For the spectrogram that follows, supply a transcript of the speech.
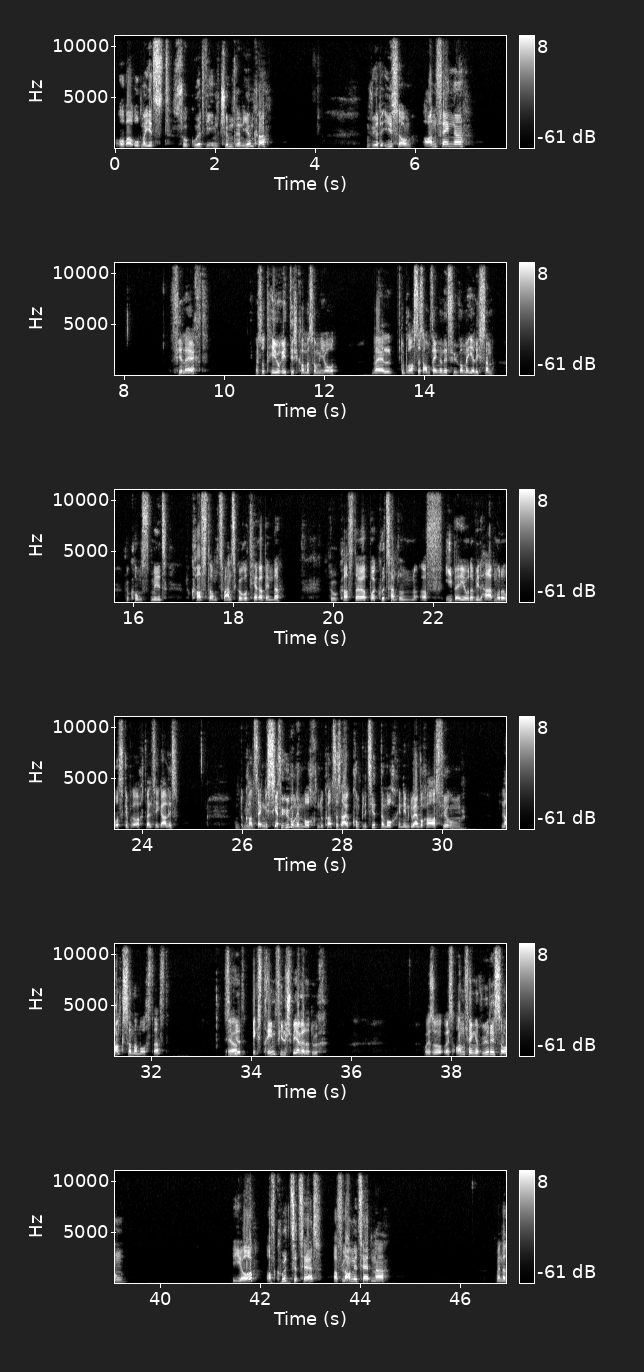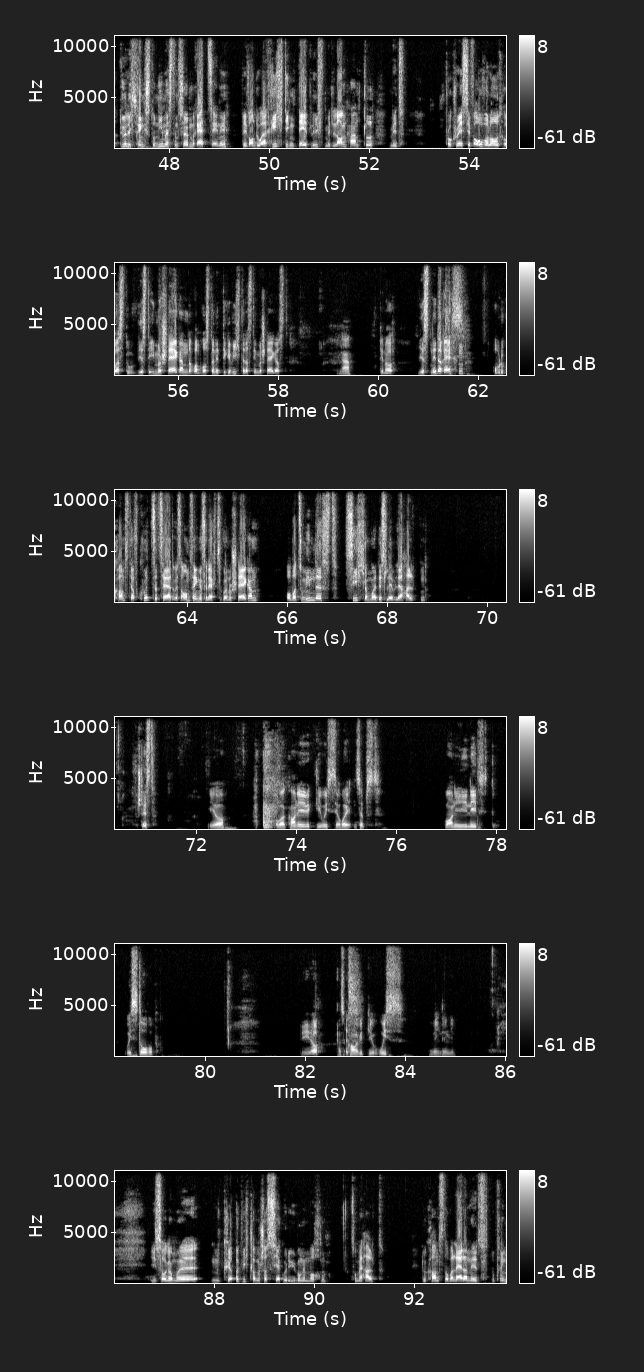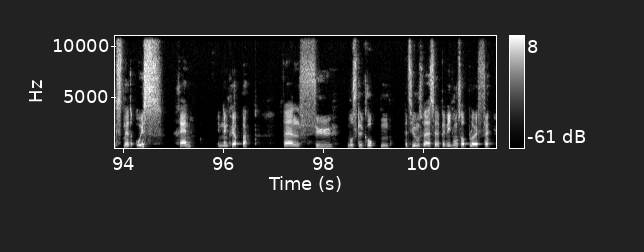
Aber ob man jetzt so gut wie im Gym trainieren kann, würde ich sagen, Anfänger vielleicht. Also theoretisch kann man sagen ja, weil du brauchst als Anfänger nicht viel, wenn wir ehrlich sind. Du kommst mit, kaufst da um 20 Euro Terrabänder, du kaufst da ein paar Kurzhandeln auf Ebay oder Willhaben oder was gebraucht, weil es egal ist. Und du Mhm. kannst eigentlich sehr viel Übungen machen. Du kannst das auch komplizierter machen, indem du einfach eine Ausführung langsamer machst, weißt? Sie Ja. wird extrem viel schwerer dadurch. Also als Anfänger würde ich sagen, ja, auf kurze Zeit, auf lange Zeit nein. Weil natürlich bringst du niemals denselben Reiz rein, wie wenn du einen richtigen Deadlift mit Langhantel, mit Progressive Overload hast, du wirst die immer steigern, darum hast du nicht die Gewichte, dass du immer steigerst. Na, Genau. Wirst nicht erreichen, aber du kannst ja auf kurze Zeit als Anfänger vielleicht sogar noch steigern, aber zumindest sicher mal das Level erhalten. Verstehst? ja. Aber kann ich wirklich alles erhalten, selbst wenn ich nicht alles da hab. Ja. Also kann man wirklich alles ein wenig trainieren. Ich sage mal, mit Körpergewicht kann man schon sehr gute Übungen machen zum Erhalt. Du kannst aber leider nicht, du bringst nicht alles rein in den Körper, weil viel Muskelgruppen beziehungsweise Bewegungsabläufe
